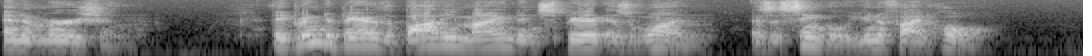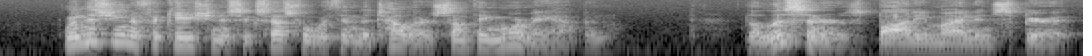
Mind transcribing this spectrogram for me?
an immersion. They bring to bear the body, mind, and spirit as one, as a single, unified whole. When this unification is successful within the teller, something more may happen. The listener's body, mind, and spirit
